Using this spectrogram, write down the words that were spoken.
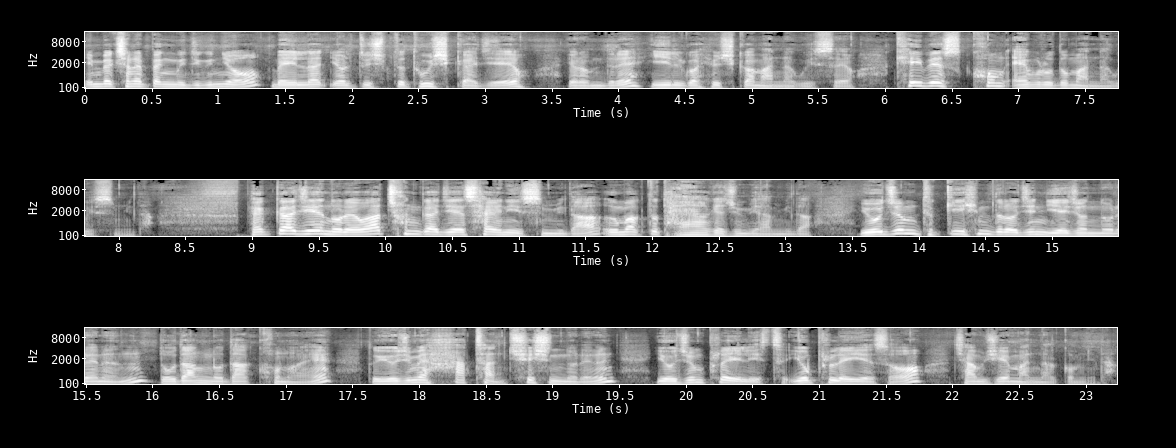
인백션의 백뮤직은요, 매일 낮 12시부터 2시까지예요. 여러분들의 일과 휴식과 만나고 있어요. KBS 콩 앱으로도 만나고 있습니다. 100가지의 노래와 1000가지의 사연이 있습니다. 음악도 다양하게 준비합니다. 요즘 듣기 힘들어진 예전 노래는 노닥노닥 코너에 또 요즘에 핫한 최신 노래는 요즘 플레이리스트 요플레이에서 잠시 후에 만날 겁니다.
